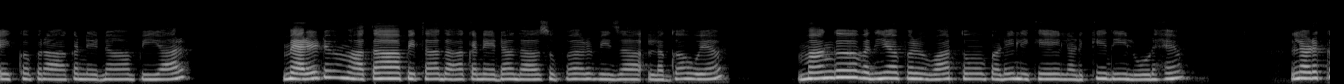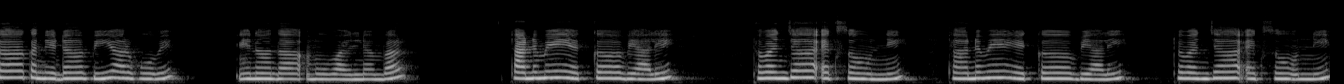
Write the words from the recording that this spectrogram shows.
ਇੱਕ ਭਰਾ ਕੈਨੇਡਾ ਪੀਆਰ ਮੈਰਿਡ ਮਾਤਾ ਪਿਤਾ ਦਾ ਕੈਨੇਡਾ ਦਾ ਸੁਪਰ ਵੀਜ਼ਾ ਲੱਗਾ ਹੋਇਆ। ਮੰਗ ਵਧੀਆ ਪਰਿਵਾਰ ਤੋਂ ਪੜ੍ਹੇ ਲਿਖੇ ਲੜਕੇ ਦੀ ਲੋੜ ਹੈ। ਲੜਕਾ ਕੈਨੇਡਾ ਪੀਆਰ ਹੋਵੇ। ਇਹਨਾਂ ਦਾ ਮੋਬਾਈਲ ਨੰਬਰ ਅਠਾਨਵੇਂ ਇੱਕ ਬਿਆਲੀ ਅਠਵੰਜਾ, ਇੱਕ ਸੌ ਉੱਨੀ ਅਠਾਨਵੇਂ ਇੱਕ ਬਿਆਲੀ ਅਠਵੰਜਾ, ਇੱਕ ਸੌ ਉੱਨੀ,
